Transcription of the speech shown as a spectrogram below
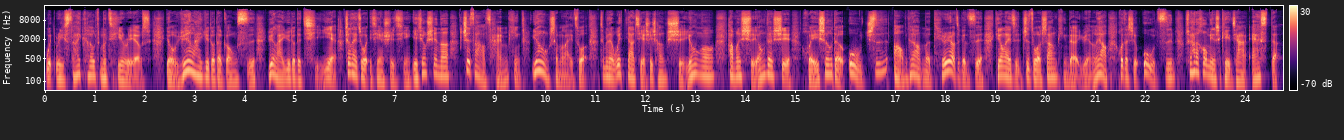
with recycled materials。有越来越多的公司，越来越多的企业正在做一件事情，也就是呢，制造产品用什么来做？这边的 with 要解释成使用哦。他们使用的是回收的物资啊。我们看到 material 这个字，可以用来指制作商品的原料或者是物资，所以它的后面。是可以加 s 的。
